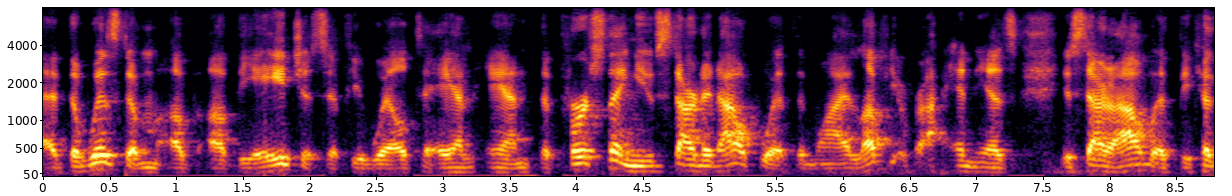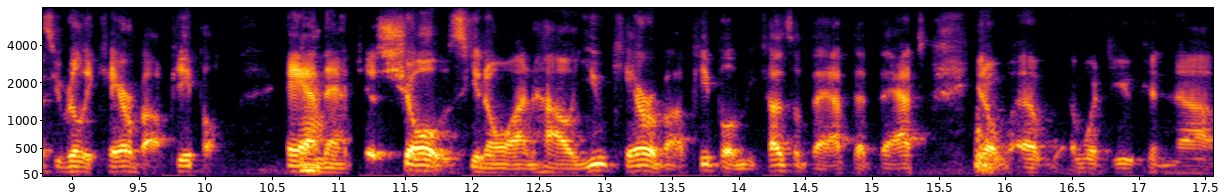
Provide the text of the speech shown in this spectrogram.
uh, the wisdom of, of the ages, if you will. To, and, and the first thing you started out with, and why I love you, Ryan, is you started out with because you really care about people and that just shows you know on how you care about people and because of that that that's you know uh, what you can uh,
